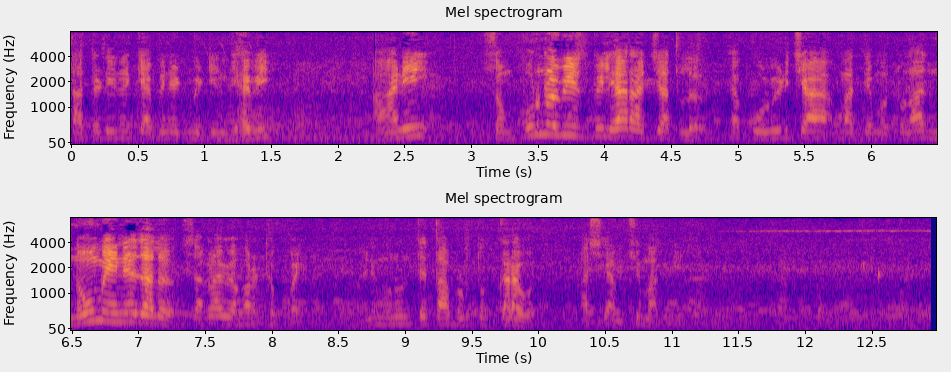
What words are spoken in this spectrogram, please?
तातडीनं कॅबिनेट मिटिंग घ्यावी. आणि संपूर्ण वीज बिल ह्या राज्यातलं ह्या कोविडच्या माध्यमातून आज नऊ महिने झालं सगळा व्यवहार ठप्प आहे. आणि म्हणून ते ताबडतोब करावं अशी आमची मागणी आहे.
